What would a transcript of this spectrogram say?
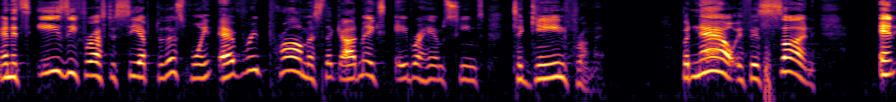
And it's easy for us to see up to this point every promise that God makes, Abraham seems to gain from it. But now, if his son, and,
